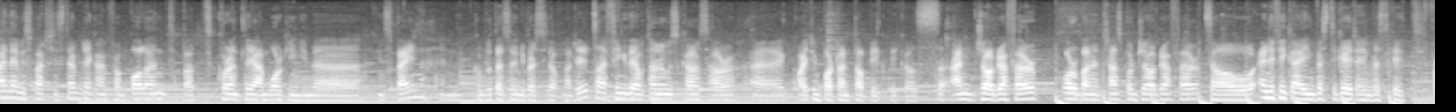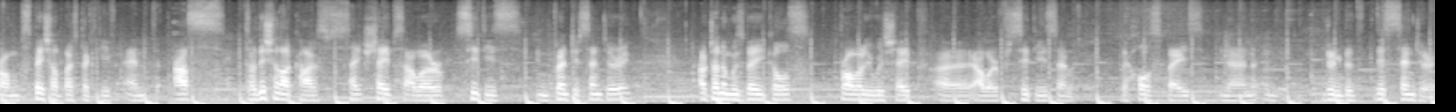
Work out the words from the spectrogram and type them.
My name is Marcin Stępniak, I'm from Poland, but currently I'm working in, uh, in Spain, in Complutense University of Madrid. I think the autonomous cars are quite important topic because I'm geographer, urban and transport geographer, so anything I investigate, I investigate from spatial perspective and as traditional cars shapes our cities in 20th century, autonomous vehicles probably will shape uh, our cities and the whole space in a, during the, this century.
